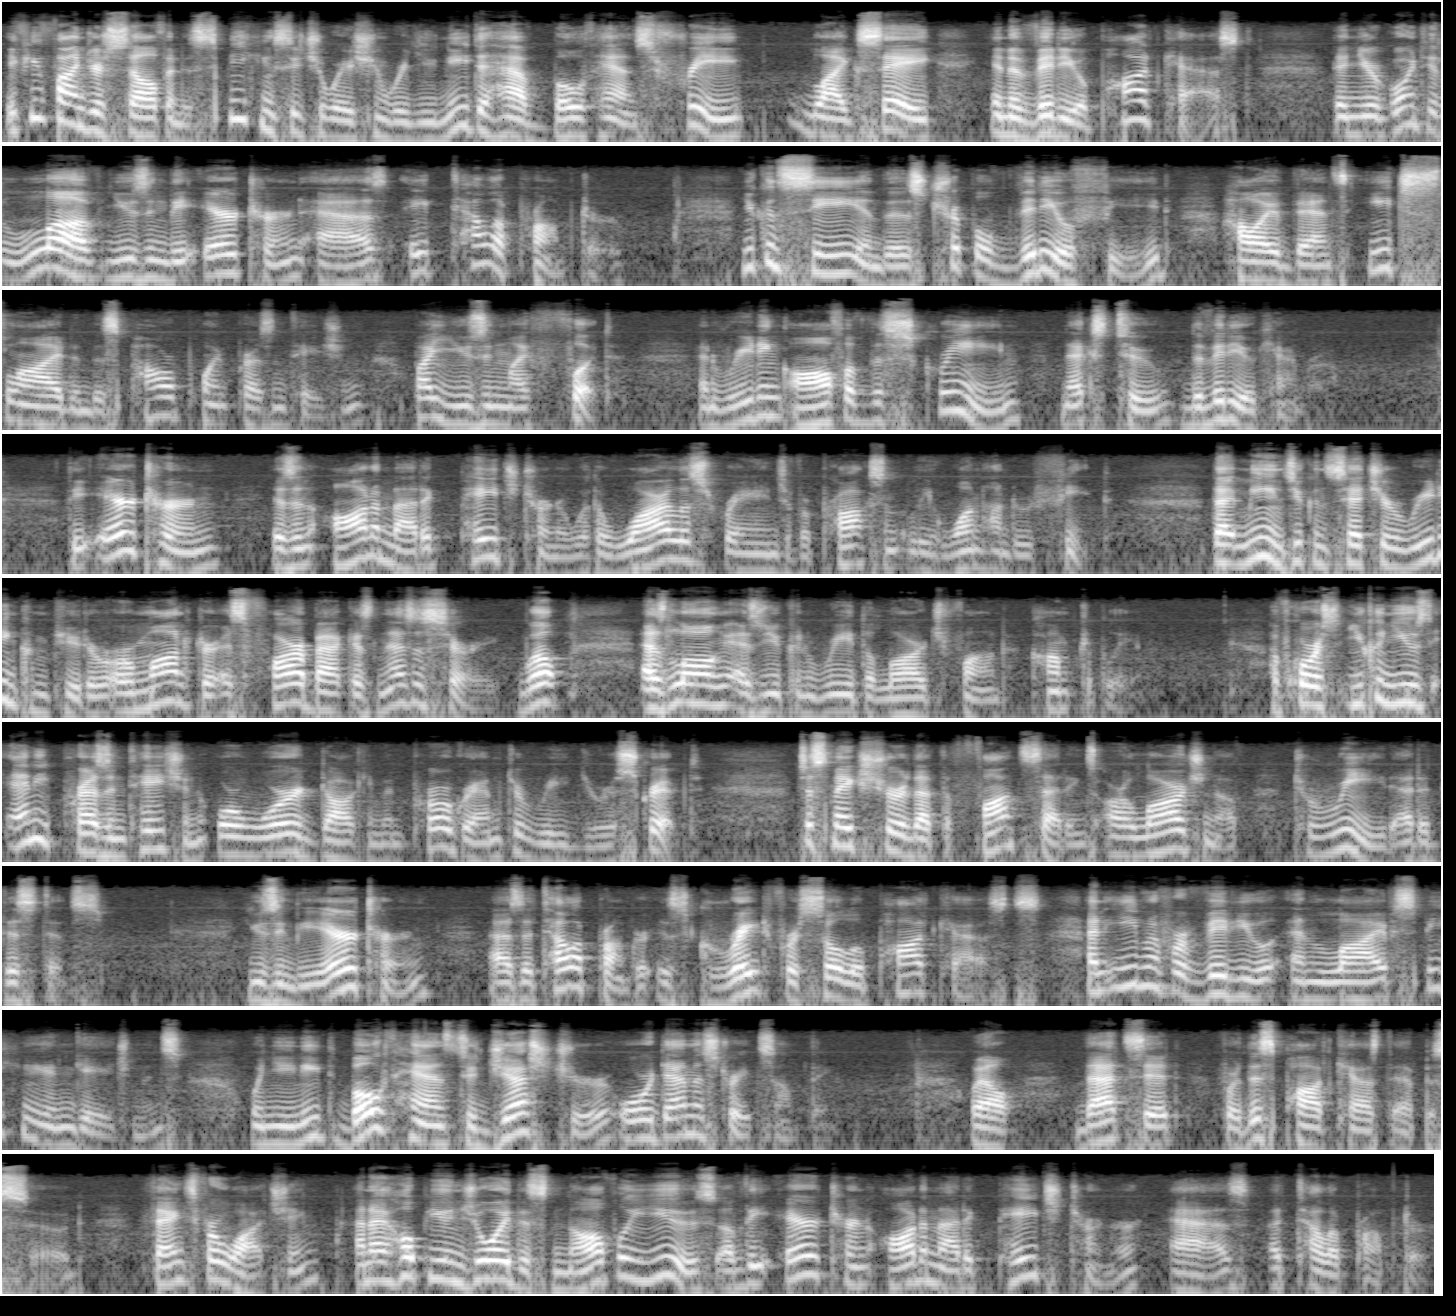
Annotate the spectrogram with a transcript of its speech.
If you find yourself in a speaking situation where you need to have both hands free, like say in a video podcast, then you're going to love using the AirTurn as a teleprompter. You can see in this triple video feed how I advance each slide in this PowerPoint presentation by using my foot and reading off of the screen next to the video camera. The AirTurn is an automatic page turner with a wireless range of approximately 100 feet. That means you can set your reading computer or monitor as far back as necessary, well, as long as you can read the large font comfortably. Of course, you can use any presentation or Word document program to read your script. Just make sure that the font settings are large enough to read at a distance. Using the AirTurn as a teleprompter is great for solo podcasts and even for video and live speaking engagements when you need both hands to gesture or demonstrate something. Well, that's it for this podcast episode. Thanks for watching, and I hope you enjoyed this novel use of the AirTurn automatic page turner as a teleprompter.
